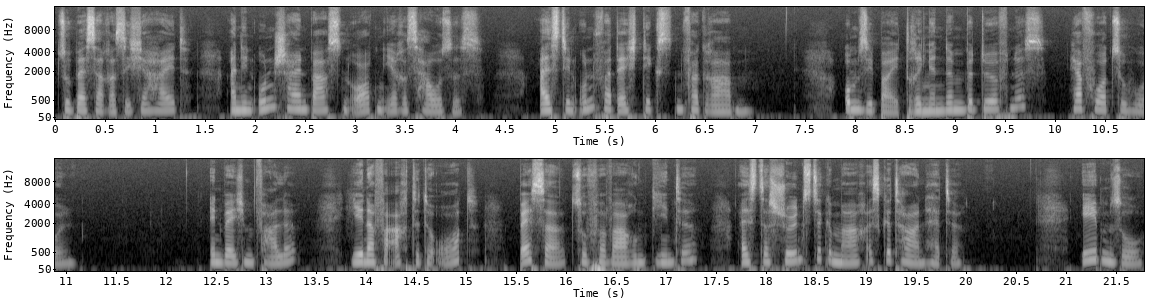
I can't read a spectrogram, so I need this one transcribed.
zu besserer Sicherheit an den unscheinbarsten Orten ihres Hauses als den unverdächtigsten vergraben um sie bei dringendem Bedürfnis hervorzuholen. In welchem Falle jener verachtete Ort besser zur Verwahrung diente, als das schönste Gemach es getan hätte. Ebenso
